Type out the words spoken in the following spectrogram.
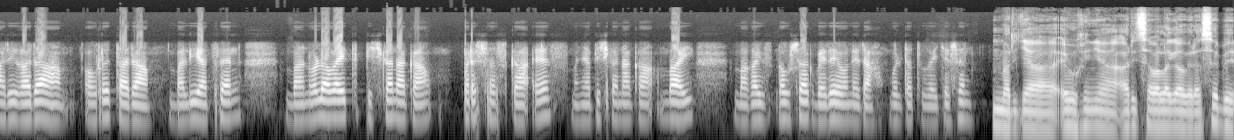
ari gara horretara baliatzen, ba, nola bait pixkanaka presazka ez, baina pixkanaka bai, ba, gauzak bere onera bueltatu daitezen. Maria Eugenia Arizabalaga beraz, be,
